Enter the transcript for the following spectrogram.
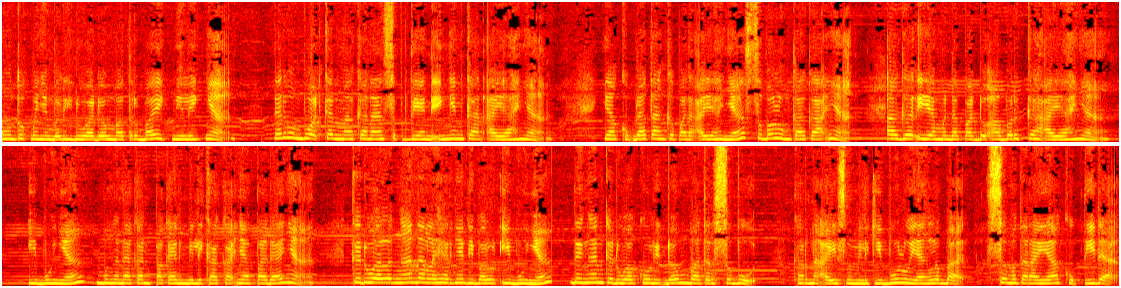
untuk menyembelih dua domba terbaik miliknya dan membuatkan makanan seperti yang diinginkan ayahnya. Yakub datang kepada ayahnya sebelum kakaknya agar ia mendapat doa berkah ayahnya. Ibunya mengenakan pakaian milik kakaknya padanya. Kedua lengan dan lehernya dibalut ibunya dengan kedua kulit domba tersebut karena Ais memiliki bulu yang lebat, sementara Yakub tidak.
